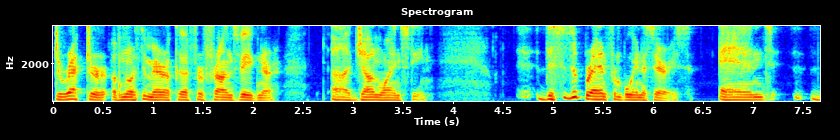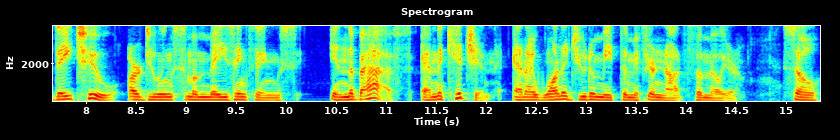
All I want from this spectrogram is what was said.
director of North America for Franz Viegener, uh, John Weinstein. This is a brand from Buenos Aires, and they too are doing some amazing things in the bath and the kitchen. And I wanted you to meet them if you're not familiar. So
